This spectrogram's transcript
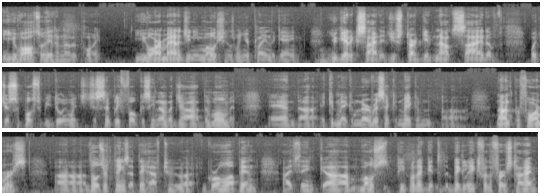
you've also hit another point. You are managing emotions when you're playing the game. You get excited. You start getting outside of what you're supposed to be doing, which is just simply focusing on the job, the moment, and uh, it can make them nervous. It can make them uh, non-performers. Uh, those are things that they have to uh, grow up in. I think um, most people that get to the big leagues for the first time,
